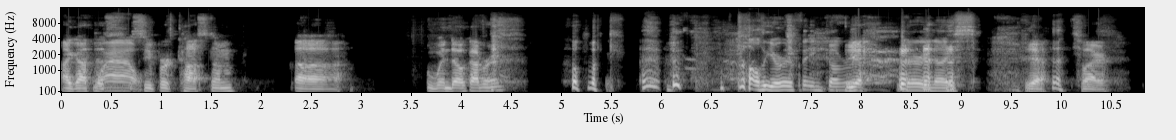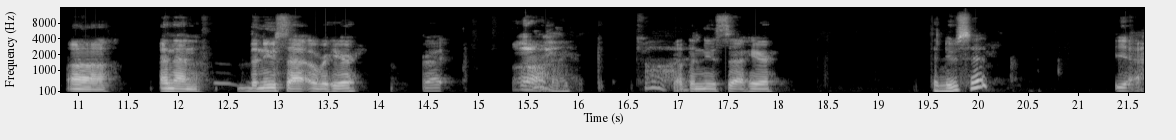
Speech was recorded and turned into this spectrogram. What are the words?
I got this Wow. super custom uh window covering. Oh my god. Polyurethane cover. yeah. Very nice. yeah, it's fire. Uh and then the new set over here. Right. Oh my god. got the new set here. The new set? Yeah.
